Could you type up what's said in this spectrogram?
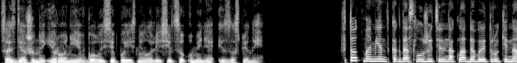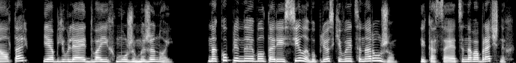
Со сдержанной иронией в голосе пояснила лисица у меня из-за спины. В тот момент, когда служитель накладывает руки на алтарь и объявляет двоих мужем и женой, накопленная в алтаре сила выплескивается наружу и касается новобрачных.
